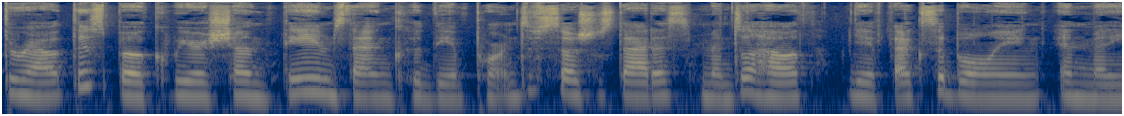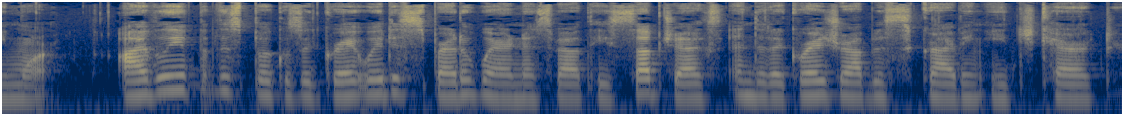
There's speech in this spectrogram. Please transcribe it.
Throughout this book, we are shown themes that include the importance of social status, mental health, the effects of bullying, and many more. I believe that this book was a great way to spread awareness about these subjects and did a great job describing each character.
